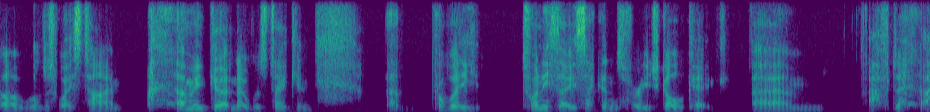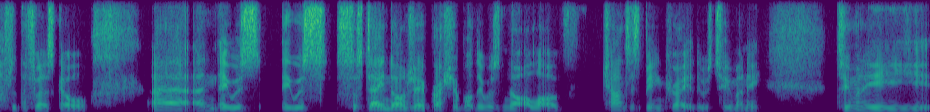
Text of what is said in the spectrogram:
oh, we'll just waste time. I mean, Gurtner was taking uh, probably 20, 30 seconds for each goal kick um, after after the first goal, uh, and it was it was sustained Angers pressure, but there was not a lot of chances being created. There was too many too many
